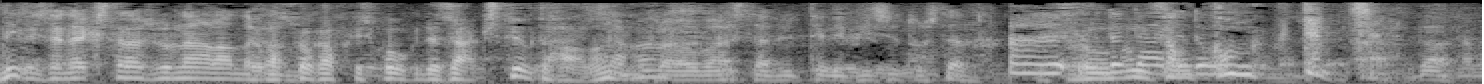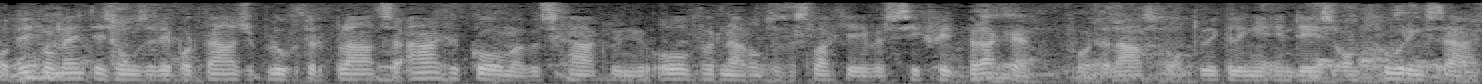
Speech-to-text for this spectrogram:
Er is een extra journaal aan de Er was gang. toch afgesproken de zaak stil te houden? Ja, mevrouw, waar staat uw televisietoestel? Uh, Vrooman zal content zijn. Op dit moment is onze reportageploeg ter plaatse aangekomen. We schakelen nu over naar onze verslaggever Sigrid Brakke voor de laatste ontwikkelingen in deze ontvoeringszaak.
